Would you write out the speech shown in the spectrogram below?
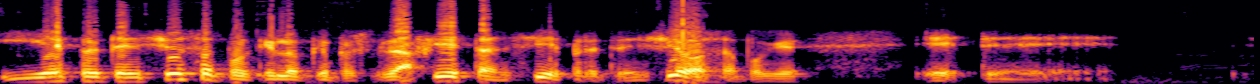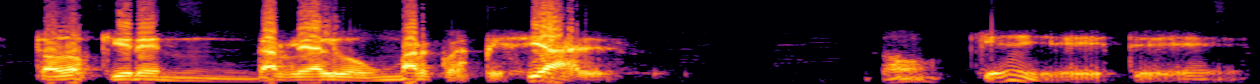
Y es pretencioso porque lo que pues, la fiesta en sí es pretenciosa, porque este todos quieren darle algo, un marco especial, ¿no? Que, este,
